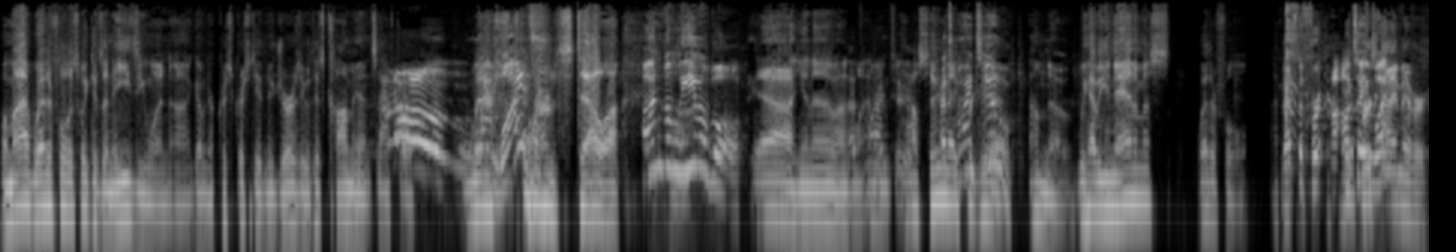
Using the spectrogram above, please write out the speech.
Well, my weather fool this week is an easy one. Uh, Governor Chris Christie of New Jersey with his comments after Oh, Winter wait, what? Storm Stella. Unbelievable! Yeah, you know, That's I mine, mean, too. How soon That's they mine forget. too. Oh no, we have a unanimous weather fool. I think That's the first. I'll tell you first what. time ever.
